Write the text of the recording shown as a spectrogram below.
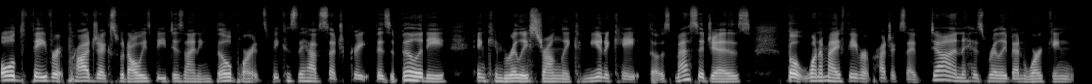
old favorite projects would always be designing billboards because they have such great visibility and can really strongly communicate those messages. But one of my favorite projects I've done has really been working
